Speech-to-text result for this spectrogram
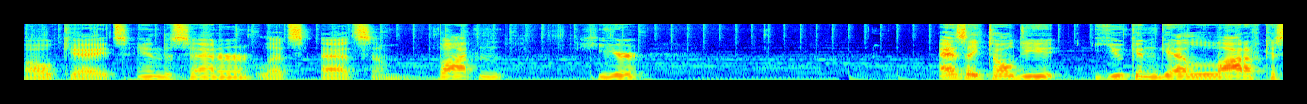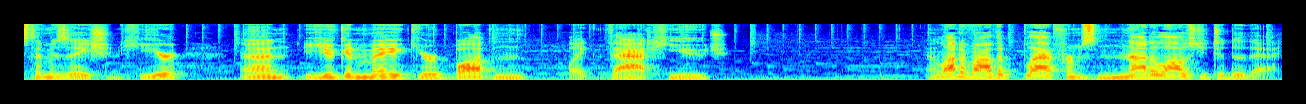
Okay, it's in the center. Let's add some button here. As I told you, you can get a lot of customization here and you can make your button like that huge. And a lot of other platforms not allows you to do that.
